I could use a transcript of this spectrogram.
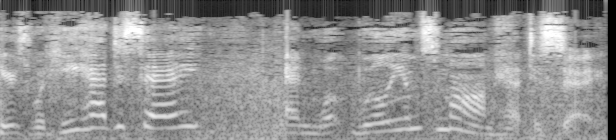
Here's what he had to say and what Williams' mom had to say.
